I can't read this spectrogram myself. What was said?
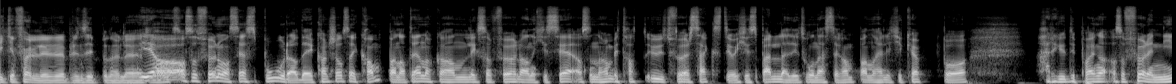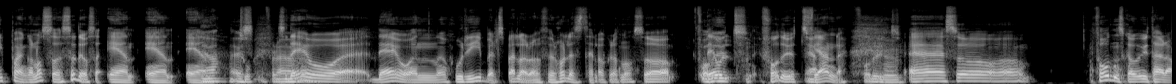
Ikke følger prinsippene, eller Ja, og så altså føler man ser spor av det, kanskje også i kampene, at det er noe han liksom føler han ikke ser. Altså Når han blir tatt ut før 60 og ikke spiller de to neste kampene, og heller ikke cup og Herregud, de poengene, altså Før den nipoengeren også, så er det også 1-1-1. Ja, jeg husker, for det- så det er, jo, det er jo en horribel spiller å forholde seg til akkurat nå. Så Få det er det jo- ut. Få det ut. Fjern det. Få det ut. Eh, så Foden skal jo ut her, da.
